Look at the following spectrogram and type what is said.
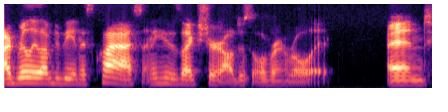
I'd really love to be in this class," and he was like, "Sure, I'll just over enroll it." And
